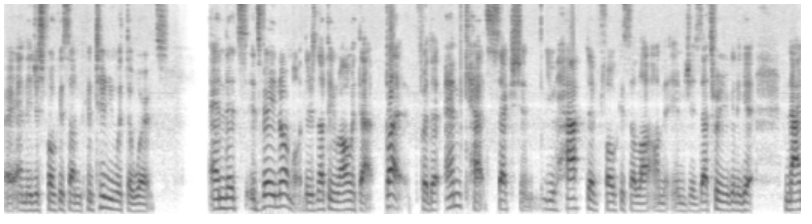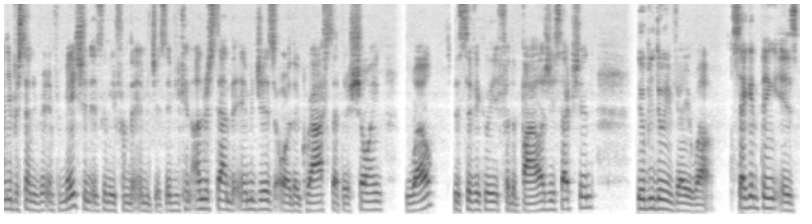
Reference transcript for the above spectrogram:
right? And they just focus on continuing with the words and it's it's very normal. There's nothing wrong with that. But for the mcat section you have to focus a lot on the images. That's where you're going to get 90% of your information is going to be from the images. If you can understand the images or the graphs that they're showing well specifically for the biology section you'll be doing very well Second thing is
